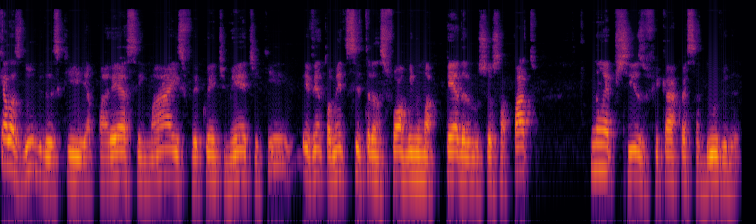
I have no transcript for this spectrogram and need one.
Aquelas dúvidas que aparecem mais frequentemente, que eventualmente se transformam numa pedra no seu sapato, não é preciso ficar com essa dúvida.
